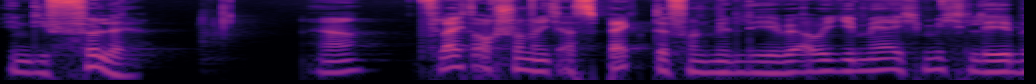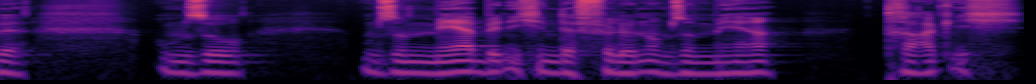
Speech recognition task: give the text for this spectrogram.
in die Fülle. Ja, vielleicht auch schon, wenn ich Aspekte von mir lebe, aber je mehr ich mich lebe, umso, umso mehr bin ich in der Fülle und umso mehr trage ich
